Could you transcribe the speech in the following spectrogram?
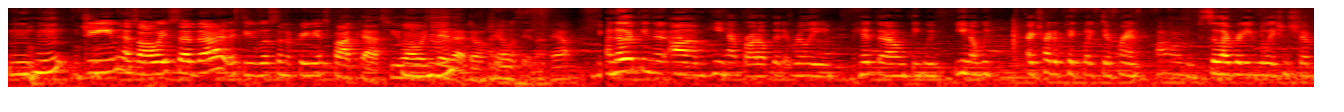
Mm-hmm. Jean has always said that. If you listen to previous podcasts, you always say that, don't you? I always say that. Yeah. Another thing that um, he had brought up that it really hit that I don't think we've, you know, we I try to pick like different um, celebrity relationships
